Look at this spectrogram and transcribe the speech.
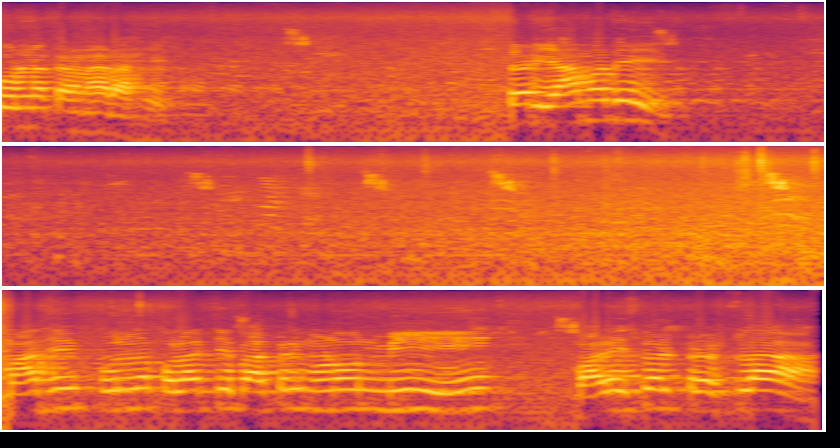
पूर्ण करणार आहे. तर यामध्ये माझी पूर्ण फुलाची पाकळी म्हणून मी बाळेश्वर ट्रस्टला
